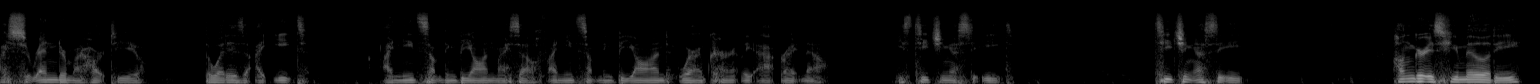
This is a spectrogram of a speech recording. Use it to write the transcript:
I surrender my heart to you. The what is it, I eat. I need something beyond myself. I need something beyond where I'm currently at right now. He's teaching us to eat. Teaching us to eat. Hunger is humility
